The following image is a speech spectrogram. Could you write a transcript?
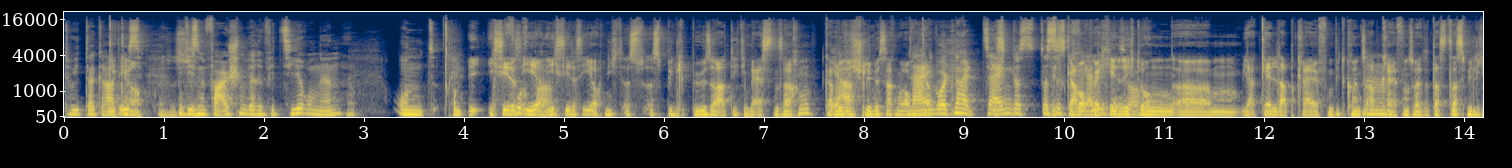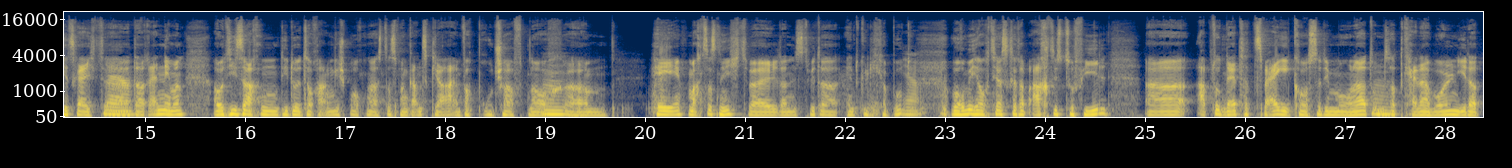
Twitter gerade ja, genau. ist mit diesen falschen Verifizierungen. Ja. Und, und ich, ich sehe das eher, ich sehe das eh auch nicht als, als wirklich bösartig, die meisten Sachen. Gab ja wirklich schlimme Sachen auch. Nein, gab, wollten halt zeigen, dass, dass es, es gab auch welche in Richtung ähm, ja, Geld abgreifen, Bitcoins mhm. abgreifen und so weiter. Das, das will ich jetzt gar nicht äh, ja. da reinnehmen. Aber die Sachen, die du jetzt auch angesprochen hast, dass man ganz klar einfach Botschaften auch mhm. ähm, hey, macht das nicht, weil dann ist Twitter endgültig kaputt. Ja. Warum ich auch zuerst gesagt habe, acht ist zu viel. Äh, UpToNet hat zwei gekostet im Monat mhm. und das hat keiner wollen. Jeder,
